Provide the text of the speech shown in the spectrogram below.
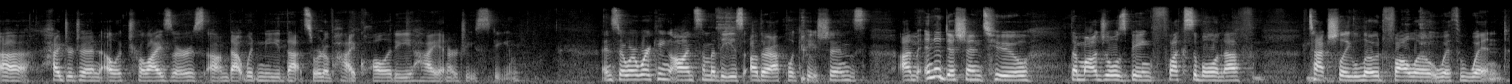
uh, hydrogen electrolyzers um, that would need that sort of high quality, high energy steam. And so we're working on some of these other applications um, in addition to the modules being flexible enough to actually load follow with wind.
